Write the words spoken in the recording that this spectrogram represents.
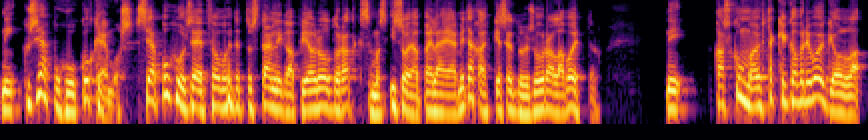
niin kun siellä puhuu kokemus, siellä puhuu se, että se on voitettu Stanley Cup ja on oltu ratkaisemassa isoja pelejä ja mitä kaikkea sen tuli suurella voittanut. Niin kas kumma yhtäkkiä kaveri voikin olla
